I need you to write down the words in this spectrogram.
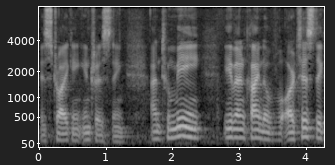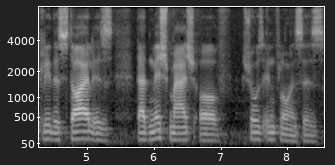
is striking, interesting. And to me, even kind of artistically, the style is that mishmash of shows influences,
